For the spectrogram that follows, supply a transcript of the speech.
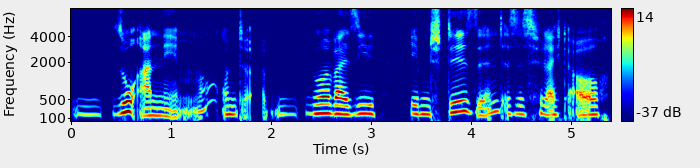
mh, mm, so annehmen. Ne? Und äh, nur weil sie eben still sind, ist es vielleicht auch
